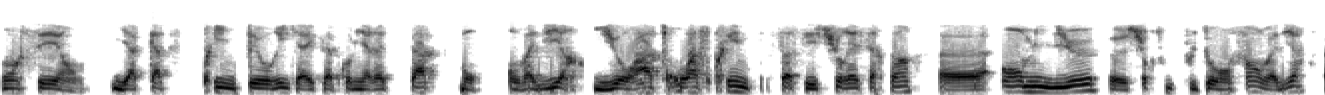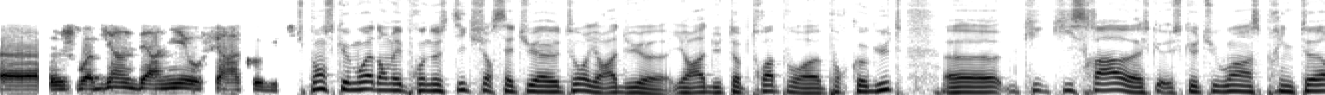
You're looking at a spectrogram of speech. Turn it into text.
on le sait, hein, il y a quatre sprints théoriques avec la première étape. Bon, on va dire, il y aura trois sprints, ça c'est sûr et certain. Euh, en milieu, euh, surtout plutôt en fin, on va dire, euh, je vois bien le dernier offert à Kogut. Je pense que moi, dans mes pronostics sur cette UAE Tour, il y aura du, il y aura du top 3 pour pour Kogut. qui, qui sera, est-ce que, tu vois un sprinter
